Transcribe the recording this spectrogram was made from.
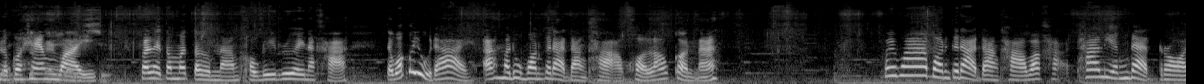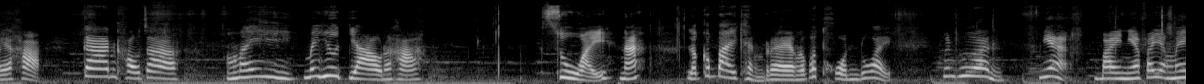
แล้วก็แห้งไวก็เลยต้องมาเติมน้ำเขาเรื่อยๆนะคะ แต่ว่าก็อยู่ได้อะมาดูบอลกระดาษด่างขาวขอเล่าก่อนนะไม่ว่าบอลกระดาษด่างขาวอะค่ะ ถ้าเลี้ยงแดดร้อยอะค่ะก้านเขาจะไม่ไม่ยืดยาวนะคะ สวยนะ แล้วก็ใบแข็งแรงแล้วก็ทนด้วย เพื่อนๆ เนี่ยใบเนี้ยฟ้ายังไม่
